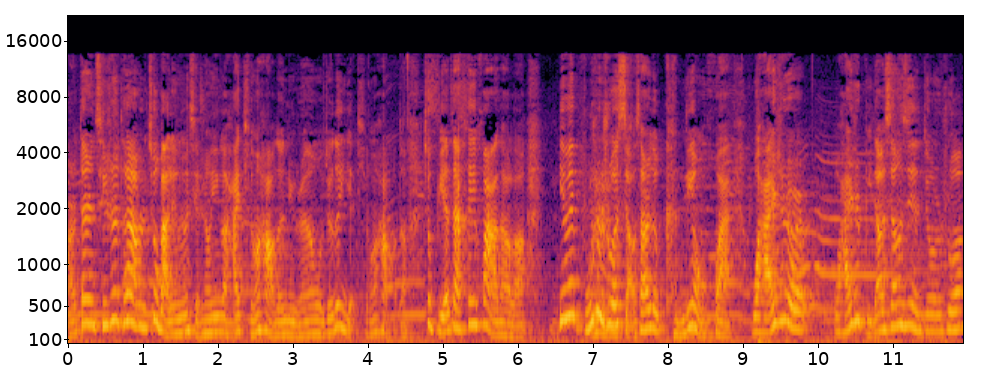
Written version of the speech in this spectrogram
儿，但是其实他要是就把玲玲写成一个还挺好的女人，我觉得也挺好的，就别再黑化她了，因为不是说小三儿就肯定坏，我还是我还是比较相信，就是说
